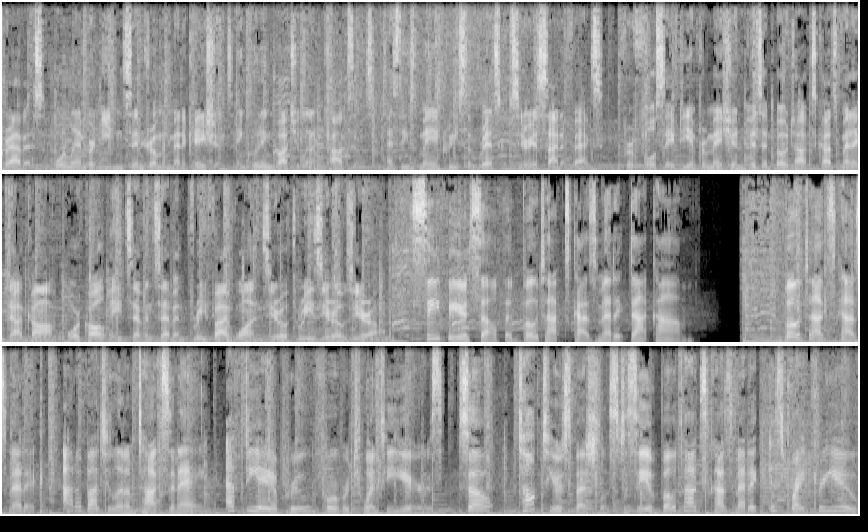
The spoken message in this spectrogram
gravis, or Lambert-Eaton syndrome and medications, including botulinum toxins, as these may increase the risk of serious side effects. For full safety information, visit BotoxCosmetic.com or call 877-351-0300. See for yourself at BotoxCosmetic.com. Botox Cosmetic, out of botulinum toxin A, FDA approved for over 20 years. So, talk to your specialist to see if Botox Cosmetic is right for you.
